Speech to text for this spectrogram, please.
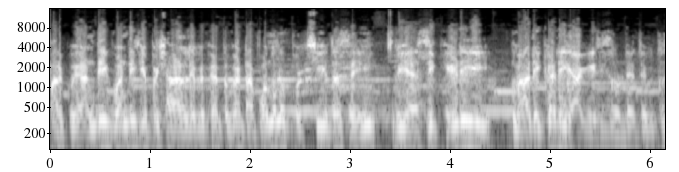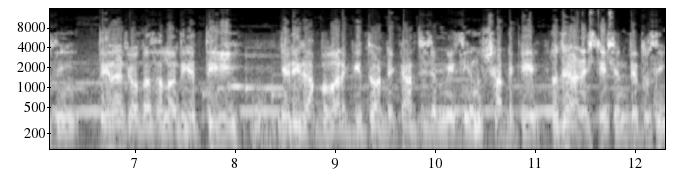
ਪਰ ਕੋਈ ਆਂਢੀ ਗੁਆਂਢੀ ਜੇ ਪਛਾਣ ਲਵੇ, ਘੱਟੋ ਘੱਟ ਆਪਾਂ ਉਹਨਾਂ ਨੂੰ ਪੁੱਛੀਏ ਤਾਂ ਸਹੀ ਵੀ ਐਸੀ ਕਿਹੜੀ ਮਾੜੀ ਘੜੀ ਆ ਗਈ ਸੀ ਤੁਹਾਡੇ ਤੇ ਵੀ ਤੁਸੀਂ 13 14 ਸਾਲਾਂ ਦੀ ਇਹ ਧੀ ਜਿਹੜੀ ਰੱਬ ਵਰਗੀ ਤੁਹਾਡੇ ਘਰ 'ਚ ਜੰਮੀ ਸੀ ਇਹਨੂੰ ਛੱਡ ਕੇ ਲੁਧਿਆਣੇ ਸਟੇਸ਼ਨ ਤੇ ਤੁਸੀਂ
